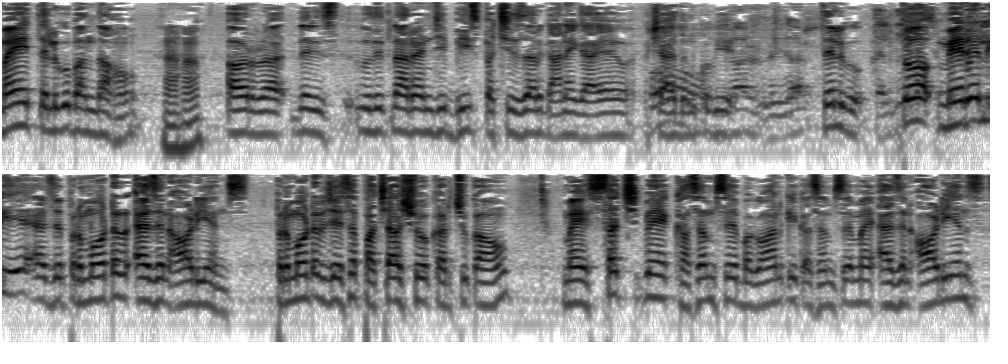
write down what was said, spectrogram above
मैं तेलुगु बंदा हूँ हाँ हाँ और देर इज़ उदित नारायण जी बीस पच्चीस हज़ार गाने गाए शायद Oh, उनको भी तेलुगु। तो मेरे लिए as a promoter as an audience promoter जैसा पचास शो कर चुका हूँ मैं सच में कसम से भगवान की कसम से मैं एज एन ऑडियंस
